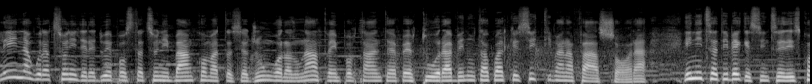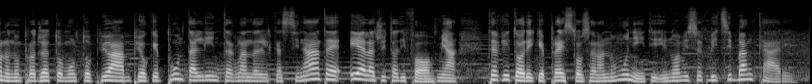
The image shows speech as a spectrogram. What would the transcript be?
Le inaugurazioni delle due postazioni Bancomat si aggiungono ad un'altra importante apertura avvenuta qualche settimana fa a Sora. Iniziative che si inseriscono in un progetto molto più ampio che punta all'Interland del Cassinate e alla città di Formia, territori che presto saranno muniti di nuovi servizi bancari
